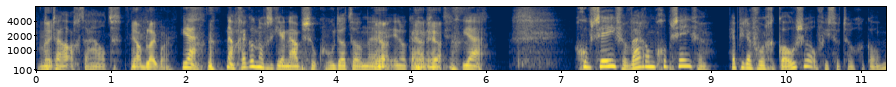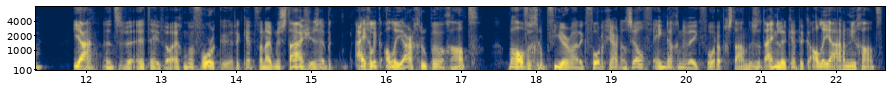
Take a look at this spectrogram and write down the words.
Nee. Nee. totaal achterhaald. Ja, blijkbaar. Ja, nou ga ik ook nog eens een keer naar op zoek hoe dat dan eh, Ja, in elkaar ja, ja. zit. Ja. Groep 7, waarom groep 7? Heb je daarvoor gekozen of is dat zo gekomen? Ja, het, het heeft wel echt mijn voorkeur. Ik heb vanuit mijn stages heb ik eigenlijk alle jaargroepen wel gehad. Behalve groep 4, waar ik vorig jaar dan zelf één dag in de week voor heb gestaan. Dus uiteindelijk heb ik alle jaren nu gehad.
